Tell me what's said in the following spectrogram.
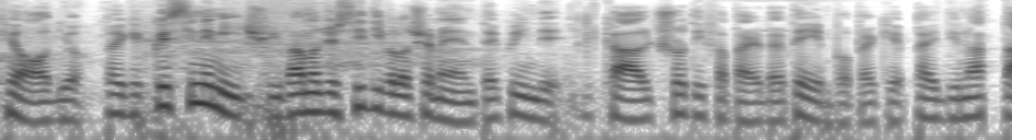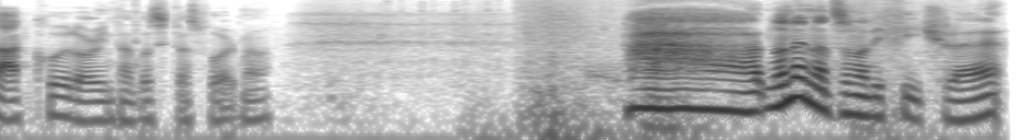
Che odio. Perché questi nemici vanno gestiti velocemente. Quindi il calcio ti fa perdere tempo. Perché perdi un attacco e loro intanto si trasformano. Ah, non è una zona difficile, eh.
